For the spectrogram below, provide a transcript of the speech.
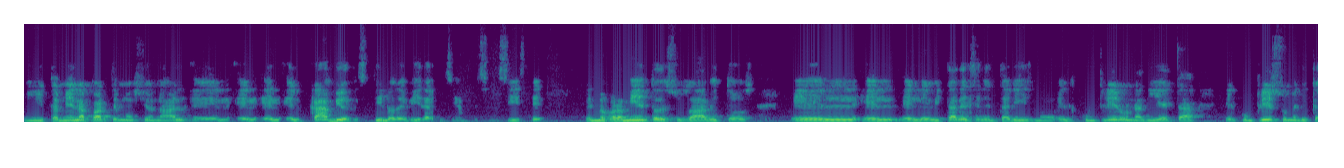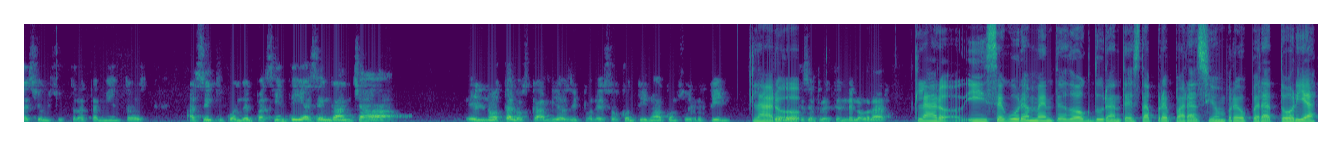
Y también la parte emocional, el, el, el, cambio de estilo de vida que siempre se insiste, el mejoramiento de sus hábitos, el, evitar el sedentarismo, el cumplir una dieta, el cumplir su medicación y sus tratamientos, hacen que cuando el paciente ya se engancha, él nota los cambios y por eso continúa con su rutina. Claro. Es lo que se pretende lograr. Claro, y seguramente, Doc, durante esta preparación preoperatoria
